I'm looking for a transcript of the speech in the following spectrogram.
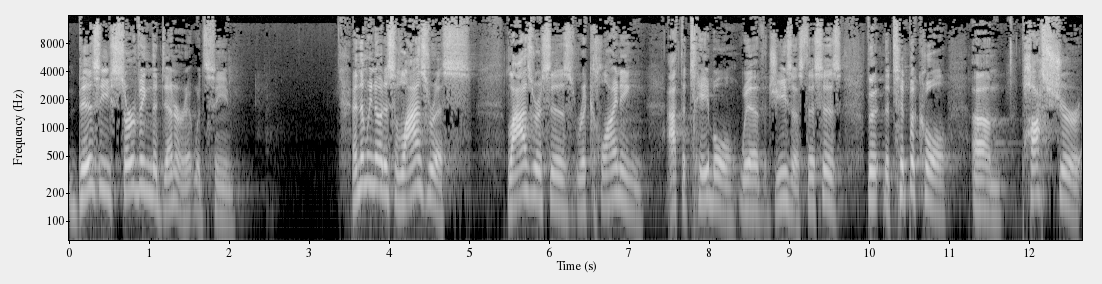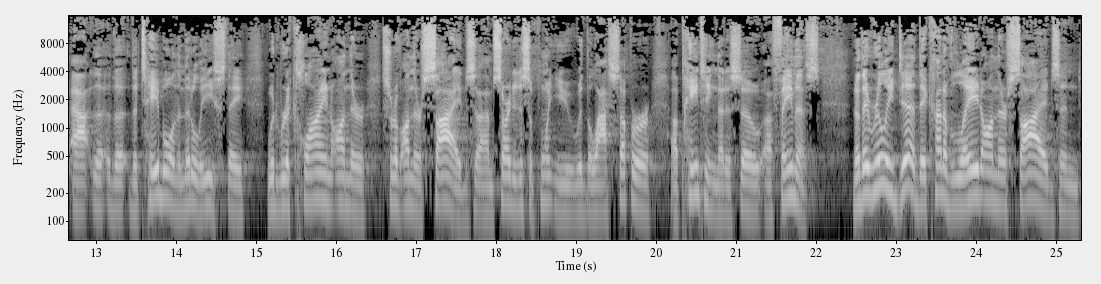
busy serving the dinner, it would seem. And then we notice Lazarus. Lazarus is reclining at the table with Jesus. This is the, the typical um, posture at the, the, the, table in the Middle East. They would recline on their sort of on their sides. I'm sorry to disappoint you with the Last Supper uh, painting that is so uh, famous. No, they really did. They kind of laid on their sides and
